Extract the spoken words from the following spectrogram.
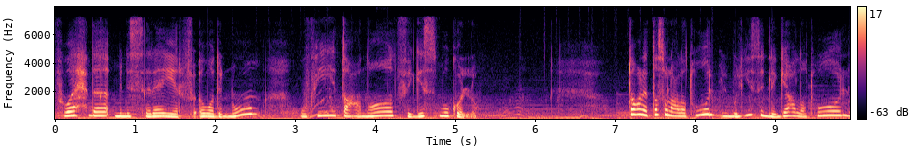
في واحدة من السراير في أوض النوم وفي طعنات في جسمه كله. طبعا اتصلوا على طول بالبوليس اللي جه على طول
